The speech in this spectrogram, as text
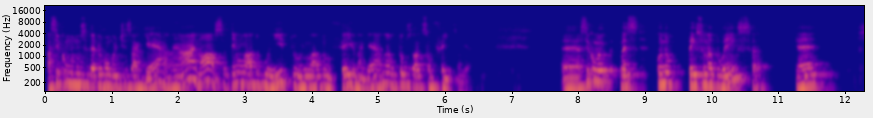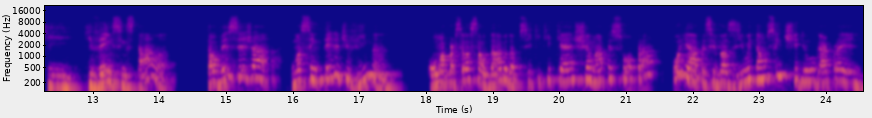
assim como não se deve romantizar a guerra, né? Ah, nossa, tem um lado bonito e um lado feio na guerra. Não, todos os lados são feios na guerra. É, assim como eu, mas quando eu penso na doença, né, que, que vem e se instala, talvez seja uma centelha divina ou uma parcela saudável da psique que quer chamar a pessoa para olhar para esse vazio e dar um sentido e um lugar para ele.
